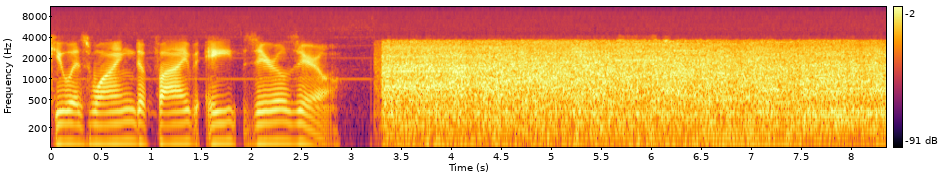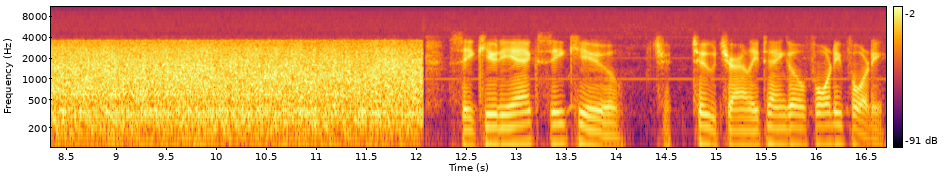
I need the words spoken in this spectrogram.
QSYing to 5800. CQDX, CQ, 2 Charlie Tango 4040.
